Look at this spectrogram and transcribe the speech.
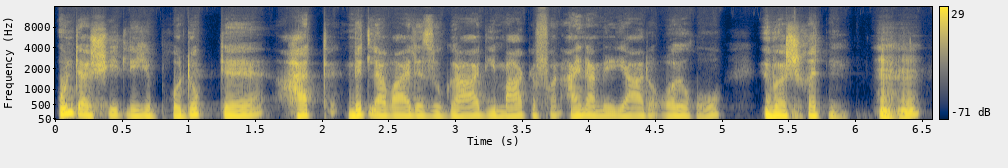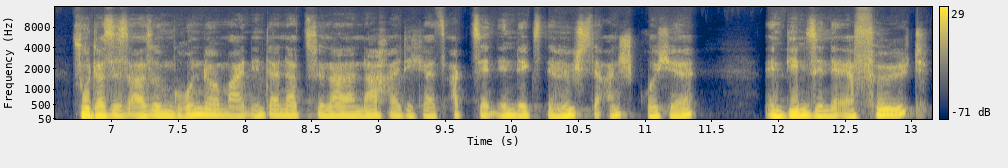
unterschiedliche Produkte hat mittlerweile sogar die Marke von einer Milliarde Euro überschritten. Mhm. So, das ist also im Grunde genommen ein internationaler Nachhaltigkeitsaktienindex, der höchste Ansprüche in dem Sinne erfüllt.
